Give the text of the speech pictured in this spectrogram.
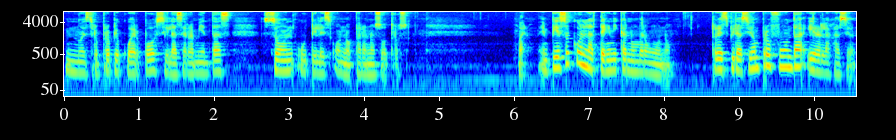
nuestro propio cuerpo si las herramientas son útiles o no para nosotros. Bueno, empiezo con la técnica número uno, respiración profunda y relajación.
